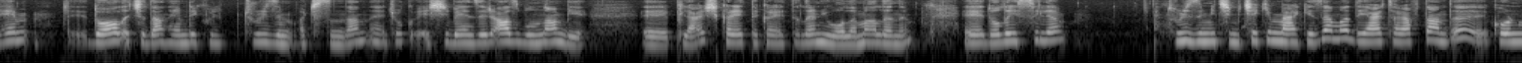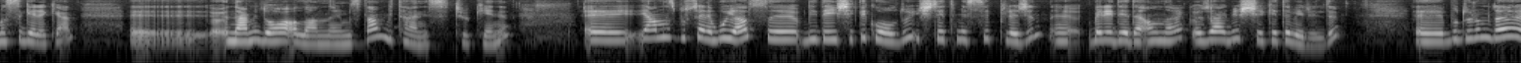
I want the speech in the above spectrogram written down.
Hem doğal açıdan hem de turizm açısından e, çok eşi benzeri az bulunan bir e, plaj. Karette karettaların yuvalama alanı. E, dolayısıyla turizm için bir çekim merkezi ama diğer taraftan da e, korunması gereken e, önemli doğa alanlarımızdan bir tanesi Türkiye'nin. E, yalnız bu sene bu yaz e, bir değişiklik oldu. İşletmesi plajın e, belediyeden alınarak özel bir şirkete verildi. E, bu durumda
